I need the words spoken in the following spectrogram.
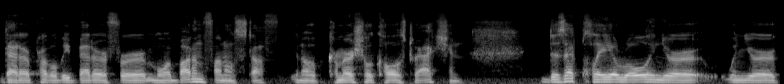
that are probably better for more bottom funnel stuff, you know, commercial calls to action. Does that play a role in your when you're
